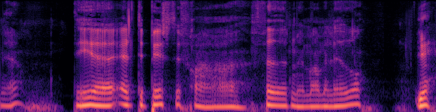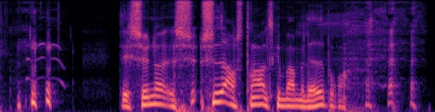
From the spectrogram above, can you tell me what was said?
Ja, det er alt det bedste fra fadet med marmelader. Ja, det er synder, sydaustralske marmeladebord.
